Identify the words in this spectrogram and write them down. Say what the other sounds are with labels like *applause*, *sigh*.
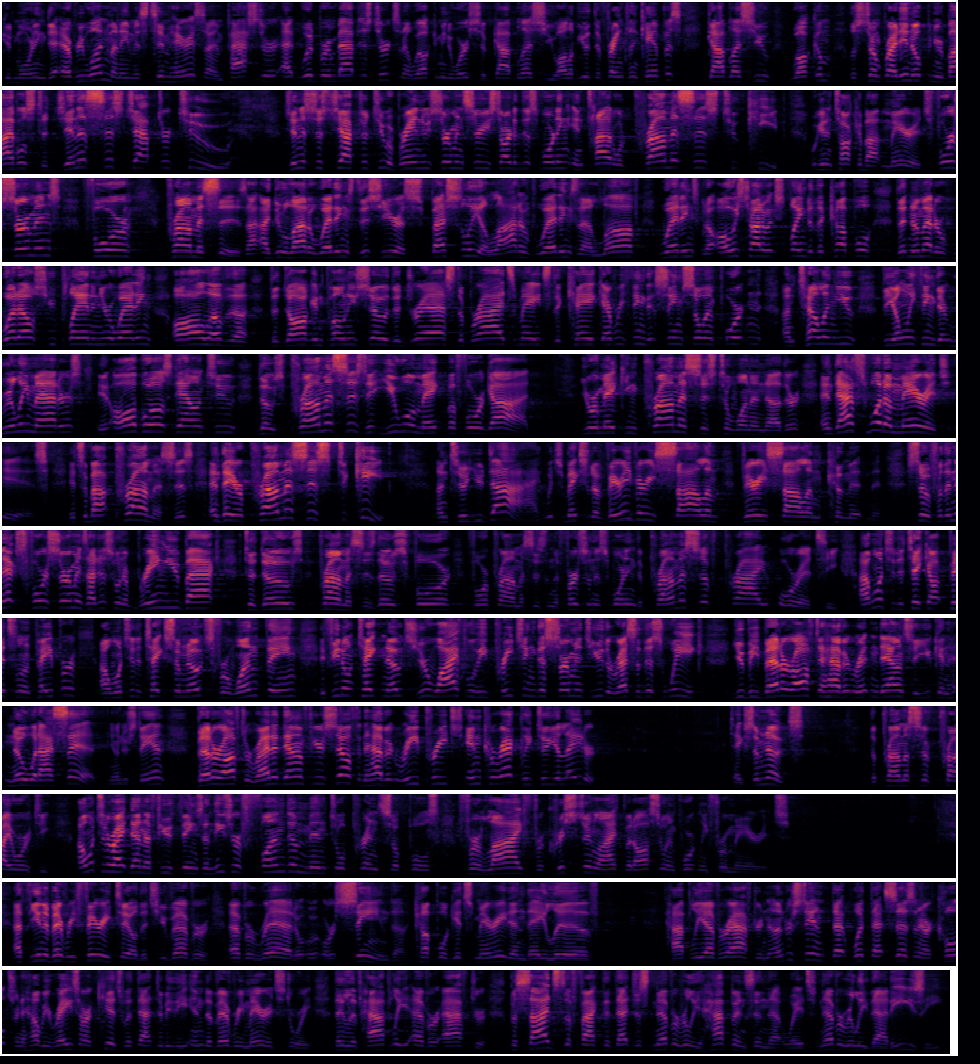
Good morning to everyone. My name is Tim Harris. I'm pastor at Woodburn Baptist Church, and I welcome you to worship. God bless you. All of you at the Franklin campus, God bless you. Welcome. Let's jump right in. Open your Bibles to Genesis chapter 2. Genesis chapter 2, a brand new sermon series started this morning entitled Promises to Keep. We're going to talk about marriage. Four sermons, four promises. I, I, do a lot of weddings this year, especially a lot of weddings, and I love weddings, but I always try to explain to the couple that no matter what else you plan in your wedding, all of the, the dog and pony show, the dress, the bridesmaids, the cake, everything that seems so important, I'm telling you, the only thing that really matters, it all boils down to those promises that you will make before God. You're making promises to one another, and that's what a marriage is. It's about promises, and they are promises to keep until you die, which makes it a very, very solemn, very solemn commitment. So, for the next four sermons, I just want to bring you back to those promises, those four, four promises. And the first one this morning, the promise of priority. I want you to take out pencil and paper. I want you to take some notes for one thing. If you don't take notes, your wife will be preaching this sermon to you the rest of this week. You'd be better off to have it written down so you can know what I said. You understand? Better off to write it down for yourself and have it repreached incorrectly to you later. Take some notes. The promise of priority. I want you to write down a few things, and these are fundamental principles for life, for Christian life, but also importantly for marriage. At the end of every fairy tale that you've ever ever read or, or seen, the couple gets married and they live happily ever after. And understand that what that says in our culture and how we raise our kids with that to be the end of every marriage story. They live happily ever after. Besides the fact that that just never really happens in that way, it's never really that easy.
